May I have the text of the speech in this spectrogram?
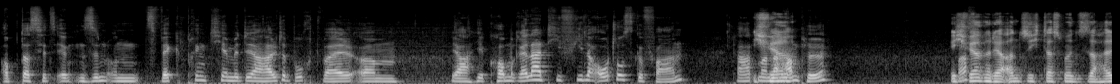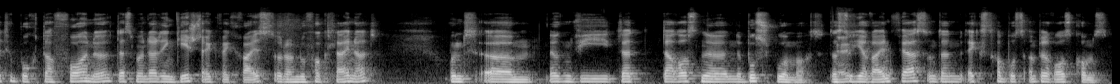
ob das jetzt irgendeinen Sinn und Zweck bringt hier mit der Haltebucht, weil ähm, ja, hier kommen relativ viele Autos gefahren. Da hat man wäre, eine Ampel. Ich was? wäre der Ansicht, dass man diese Haltebucht da vorne, dass man da den Gehsteig wegreißt oder nur verkleinert und ähm, irgendwie da, daraus eine, eine, Busspur macht. Dass ja. du hier reinfährst und dann mit extra Busampel rauskommst.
